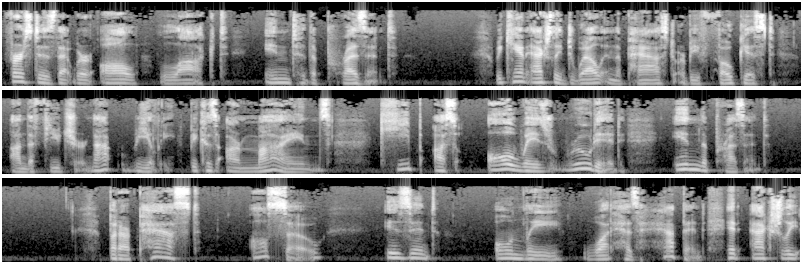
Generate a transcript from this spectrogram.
First is that we're all locked into the present. We can't actually dwell in the past or be focused on the future. Not really, because our minds keep us always rooted in the present. But our past also isn't only what has happened. It actually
